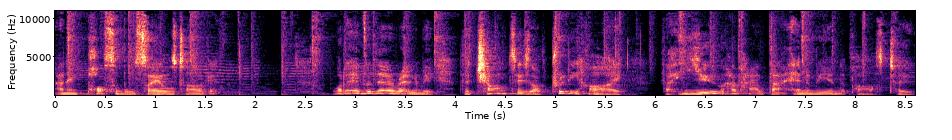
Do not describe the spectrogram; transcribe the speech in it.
an impossible sales target? Whatever their enemy, the chances are pretty high that you have had that enemy in the past too.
